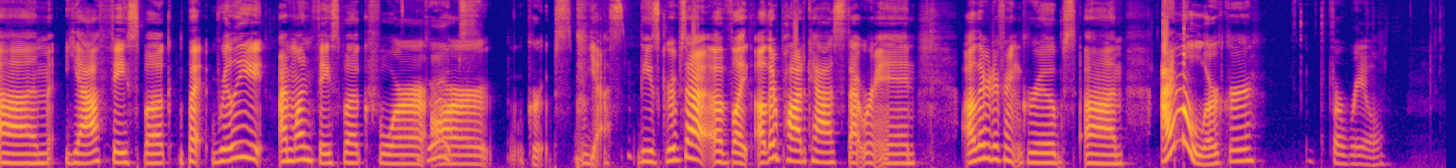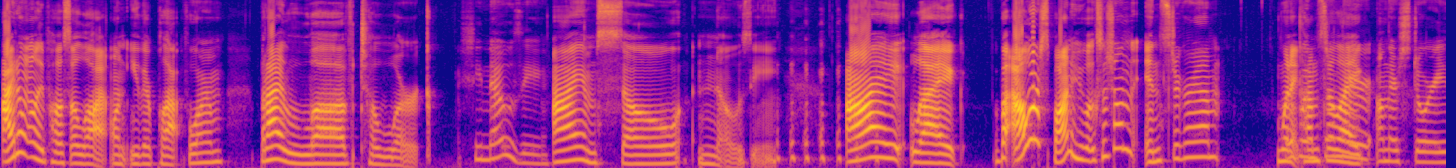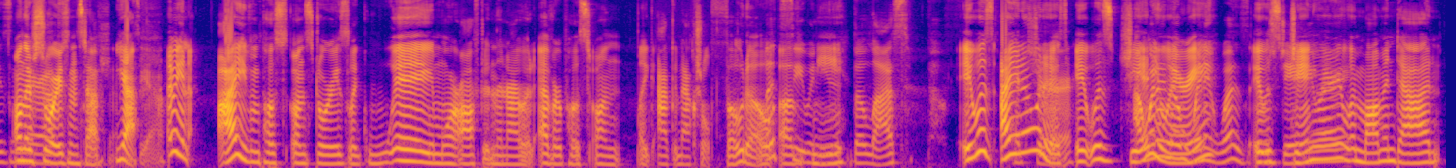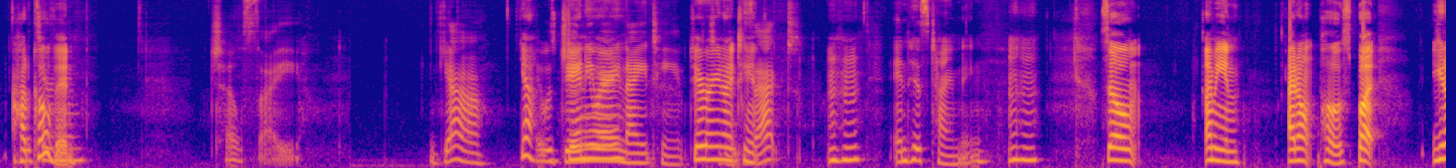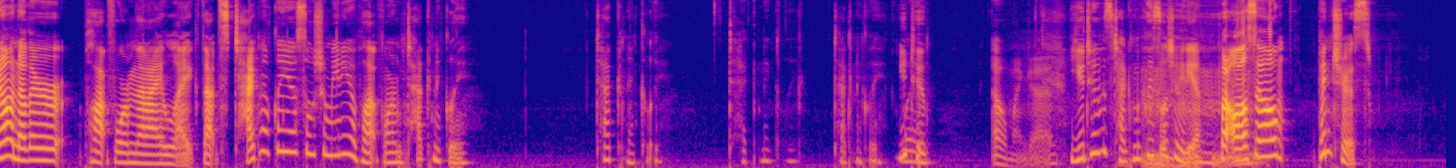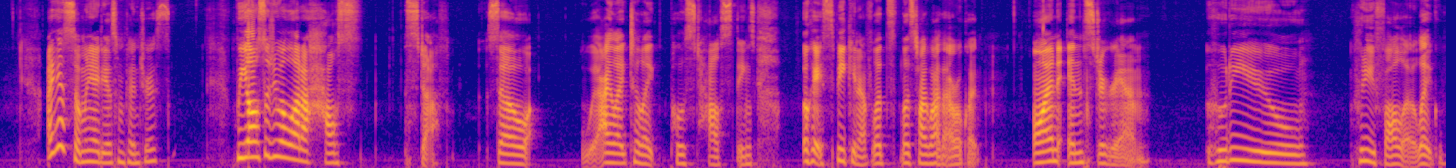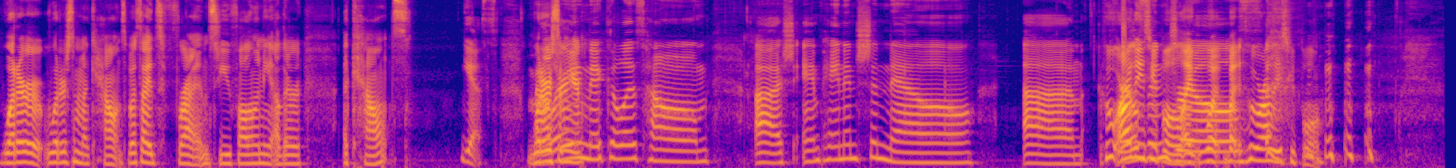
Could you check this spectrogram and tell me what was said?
Um, yeah, Facebook, but really, I'm on Facebook for Groups. our groups. Yes, these groups that, of like other podcasts that we're in, other different groups. Um, I'm a lurker. For real. I don't really post a lot on either platform, but I love to lurk. She nosy. I am so nosy. I like, but I'll respond to people, especially on Instagram when it comes to like their, on their stories, and on their they're stories and stuff. Yeah. yeah. I mean, I even post on stories like way more often than I would ever post on like an actual photo Let's of see when me. you the last. It was. I know what it is. It was I know January. when it was. It, was January? when mom and dad had What's COVID. Chelsea. Yeah, Yeah, it was January nineteenth. January 19th. Exact. Mm-hmm. In his timing. So, I mean, I don't post, but you know another platform that I like that's technically a social media platform. Technically, technically, Technically. technically, What? YouTube. Oh my god. YouTube is technically social media, but also Pinterest. I get so many ideas from Pinterest. We also do a lot of house stuff. So I like to like post house things. Okay, speaking of, let's let's talk about that real quick. On Instagram, who do you who do you follow? Like what are what are some accounts besides friends? Do you follow any other accounts? Yes. What are Mallory some of your- Nicholas Home, uh, Champagne and Chanel. Um, Who are these people? Like what but who are these people?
